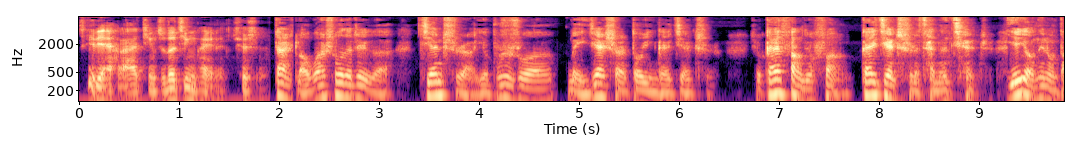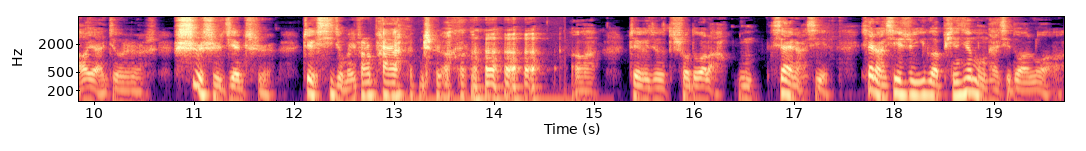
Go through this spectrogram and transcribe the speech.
这点还挺值得敬佩的，确实。但是老关说的这个坚持啊，也不是说每件事儿都应该坚持，就该放就放，该坚持的才能坚持。也有那种导演就是事事坚持。这个戏就没法拍了，你知道吗？好吧，这个就说多了。嗯，下一场戏，下一场戏是一个平行蒙太奇段落啊。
